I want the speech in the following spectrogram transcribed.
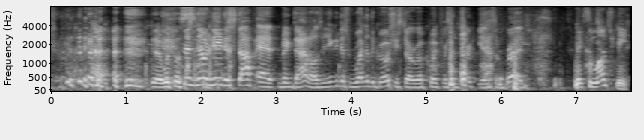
yeah, with those... There's no need to stop at McDonald's. You can just run to the grocery store real quick for some turkey and some bread. Make some lunch meat.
